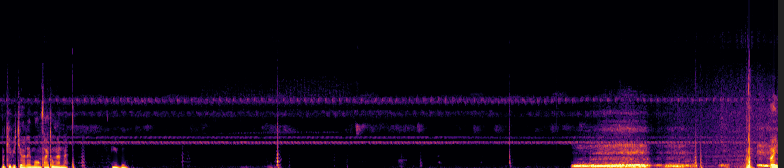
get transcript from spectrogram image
เมื่อกี้พี่เจออะไรมองไฟตรงนั้นไหมไม่รู้ เฮ้ย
